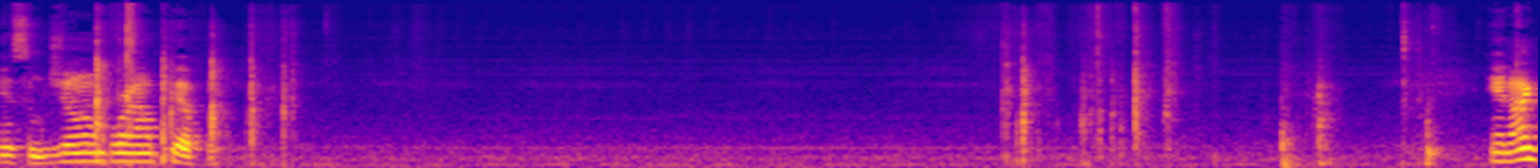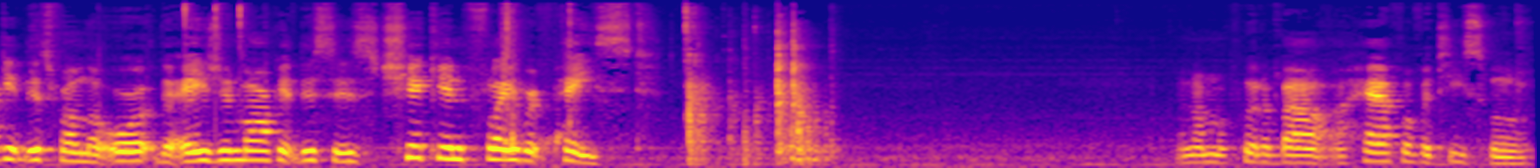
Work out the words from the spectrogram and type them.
And some John Brown pepper. And I get this from the or the Asian market. This is chicken flavored paste. And I'm going to put about a half of a teaspoon.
